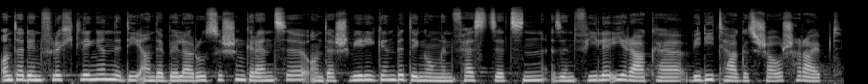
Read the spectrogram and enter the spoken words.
Unter den Flüchtlingen, die an der belarussischen Grenze unter schwierigen Bedingungen festsitzen, sind viele Iraker, wie die Tagesschau schreibt.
